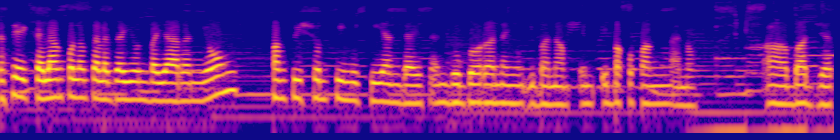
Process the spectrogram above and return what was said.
kasi kailangan ko lang talaga yun bayaran yung pang tuition fee ni Kian guys and gugora na yung iba na iba ko pang ano ah, budget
